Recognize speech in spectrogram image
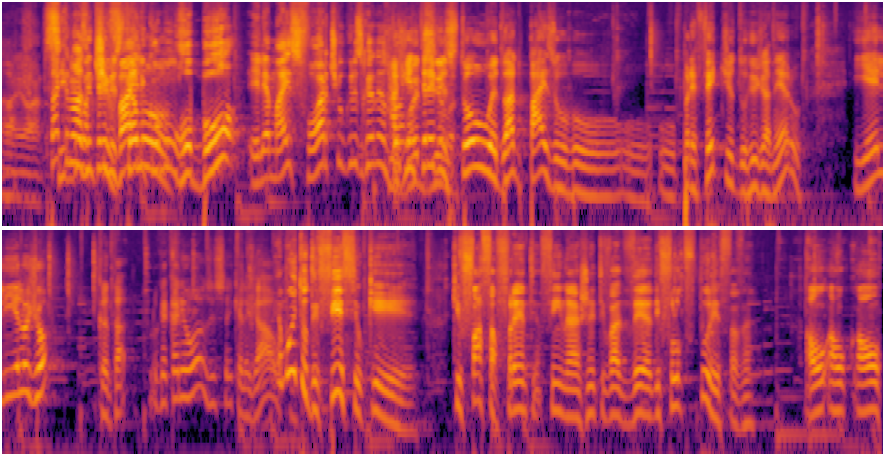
maior. Sabe Se que nós entrevistamos... ele como um robô, ele é mais forte que o Cristo Redentor. A gente Godzilla. entrevistou o Eduardo Paes, o, o, o- prefeito do Rio de Janeiro, e ele elogiou cantar. Falou que é carinhoso, isso aí que é legal. É muito difícil que, que faça frente, assim, né? A gente vai dizer, de fluxo turistas, né? Ao, ao, ao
